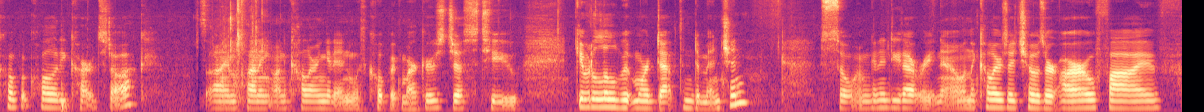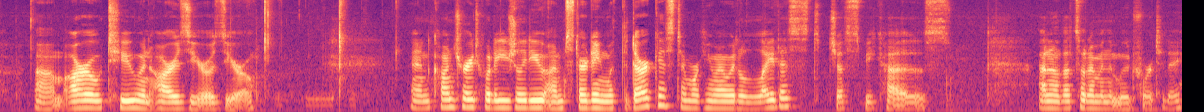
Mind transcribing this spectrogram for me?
Copic Quality cardstock. I'm planning on coloring it in with Copic markers just to give it a little bit more depth and dimension. So I'm going to do that right now, and the colors I chose are R05, um, R02, and R00. And contrary to what I usually do, I'm starting with the darkest and working my way to the lightest just because, I don't know, that's what I'm in the mood for today.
